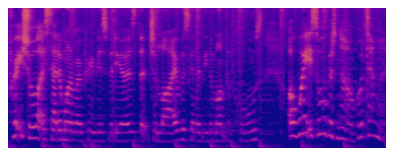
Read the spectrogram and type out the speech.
pretty sure that I said in one of my previous videos that July was going to be the month of hauls. Oh wait, it's August now, god damn it.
